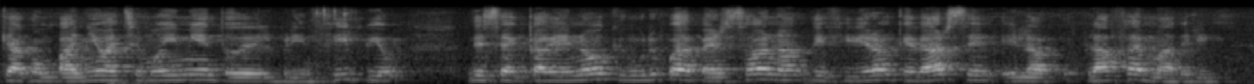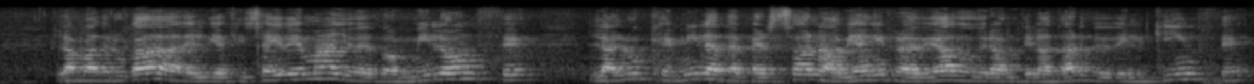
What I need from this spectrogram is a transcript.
que acompañó a este movimiento desde el principio desencadenó que un grupo de personas decidieran quedarse en la plaza en Madrid. La madrugada del 16 de mayo de 2011, la luz que miles de personas habían irradiado durante la tarde del 15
